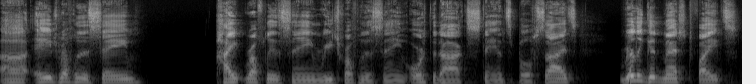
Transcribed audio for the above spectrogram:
Uh, age roughly the same. Height roughly the same. Reach roughly the same. Orthodox stance both sides. Really good matched fights.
